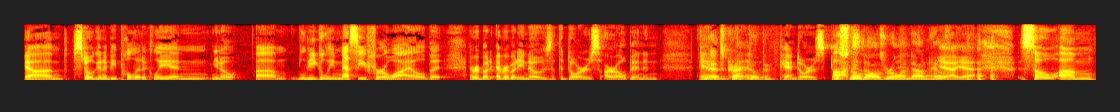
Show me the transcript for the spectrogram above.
Um, still going to be politically and you know um, legally messy for a while, but everybody everybody knows that the doors are open and. and Yeah, it's cracked open. Pandora's box. is snowball's rolling downhill Yeah, yeah. so, um,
